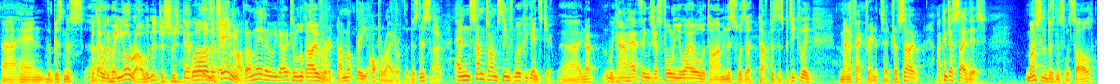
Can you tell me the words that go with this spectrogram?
Uh, and the business. But that would have been your role, wouldn't it, to sift out Well, as a the chairman of it, I'm there to you know to look over it. I'm not the operator of the business, No. and sometimes things work against you. Uh, you know, we can't have things just falling your way all the time, and this was a tough business, particularly manufacturing, etc. So I can just say this: most of the business was sold,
